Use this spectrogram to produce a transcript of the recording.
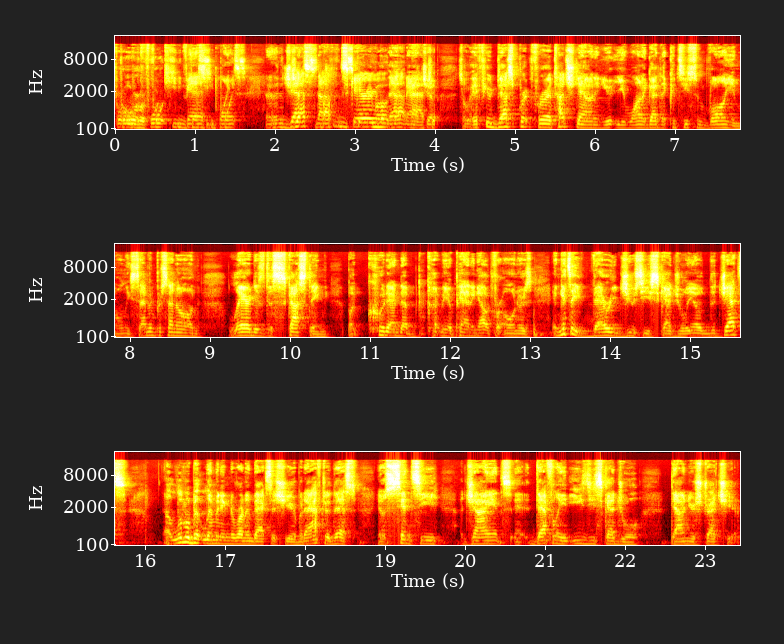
for over 14 fantasy points. And the Jets, nothing scary about that matchup. So if you're desperate for a touchdown and you, you want a guy that could see some volume, only 7% owned, Laird is disgusting, but could end up you know, panning out for owners and gets a very juicy schedule. You know, the Jets a little bit limiting the running backs this year, but after this, you know, Cincy, Giants, definitely an easy schedule down your stretch here.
